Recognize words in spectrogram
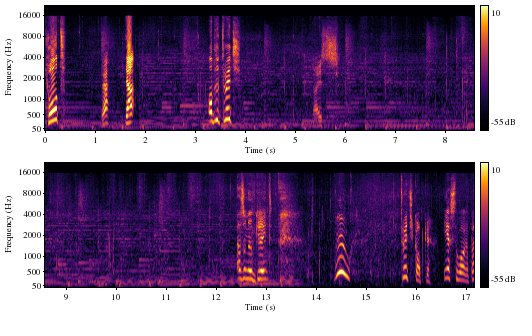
Groot! Ja? Ja. Op de Twitch. Nice. Dat is een upgrade. Woe! Twitch kopje. Eerste worp, hè.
